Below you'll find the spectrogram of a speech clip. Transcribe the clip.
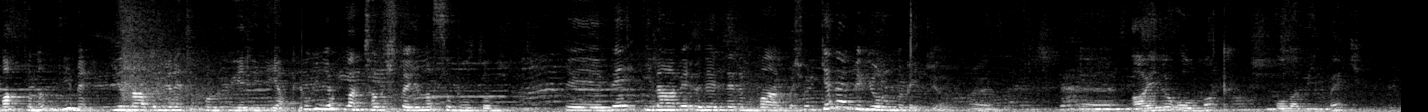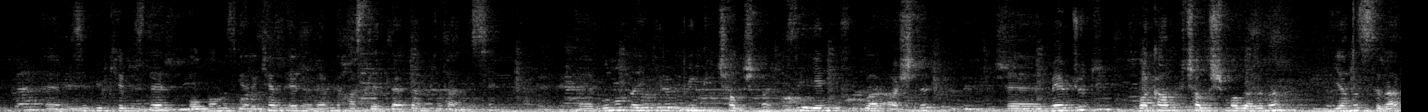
Vakfı'nın değil mi yıllardır yönetim kurulu üyeliğini yapıyor. Bugün yapılan çalıştayı nasıl buldun? Ee, ve ilave önerilerim var mı? Şöyle genel bir yorumunu bekliyorum. Evet. Ee, aile olmak, olabilmek e, bizim ülkemizde olmamız gereken en önemli hasletlerden bir tanesi. E, bununla ilgili bugünkü çalışma bize yeni ufuklar açtı. E, mevcut bakanlık çalışmalarının yanı sıra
